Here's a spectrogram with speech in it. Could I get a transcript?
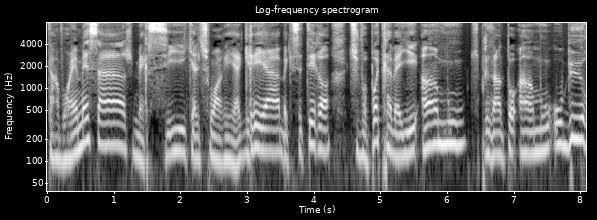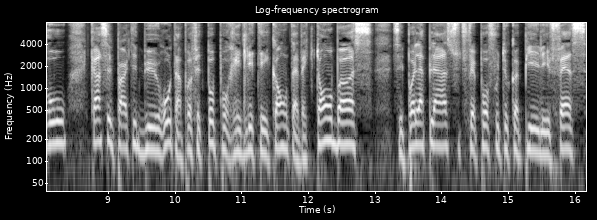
t'envoies un message, merci, quelle soirée agréable, etc. Tu vas pas travailler en mou, tu te présentes pas en mou au bureau. Quand c'est le party de bureau, t'en profites pas pour régler tes comptes avec ton boss. C'est pas la place, tu te fais pas photocopier les fesses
